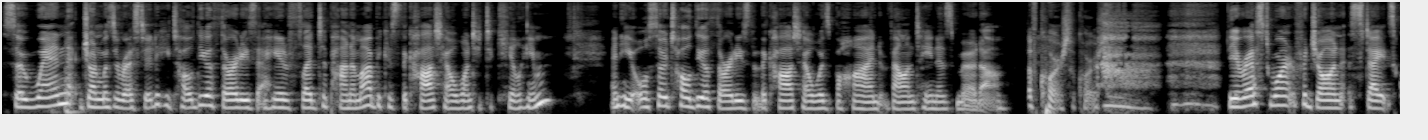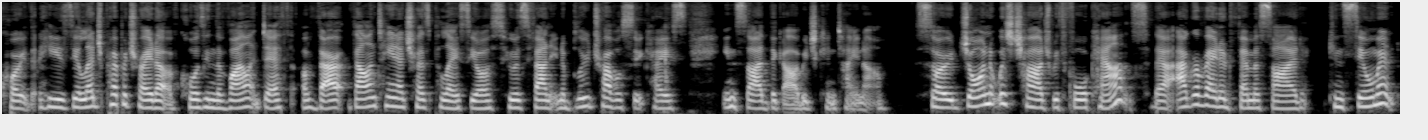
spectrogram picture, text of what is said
So when John was arrested, he told the authorities that he had fled to Panama because the cartel wanted to kill him. And he also told the authorities that the cartel was behind Valentina's murder. Of course, of course. the arrest warrant for John states, quote, that he is the alleged perpetrator of causing the violent death of Va- Valentina Trespalacios, who was found in a blue travel suitcase inside the garbage container. So John was charged with four counts. They are aggravated femicide, concealment,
